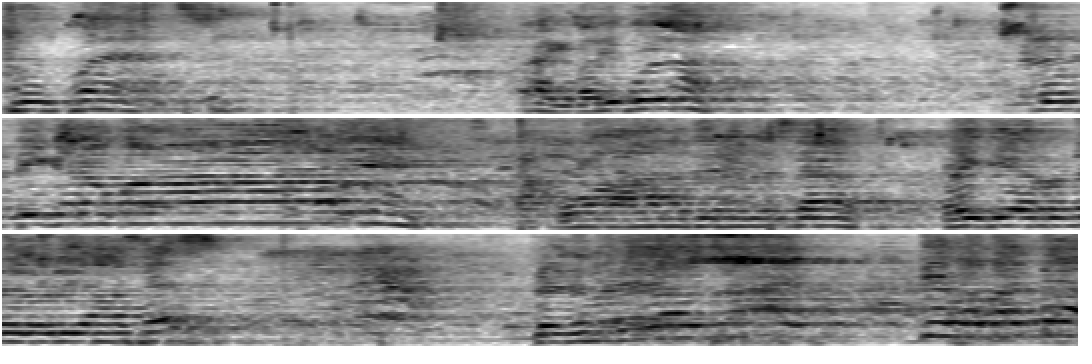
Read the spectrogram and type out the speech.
Two points. Ay, volleyball na. Munti ka naman! Nakuha ka natin ni Mr. Kay kay Ronelo Riases. Pwede mo nila drive! Give a banda!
